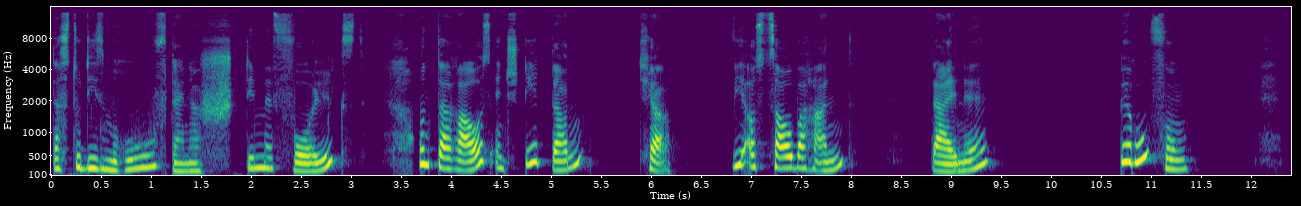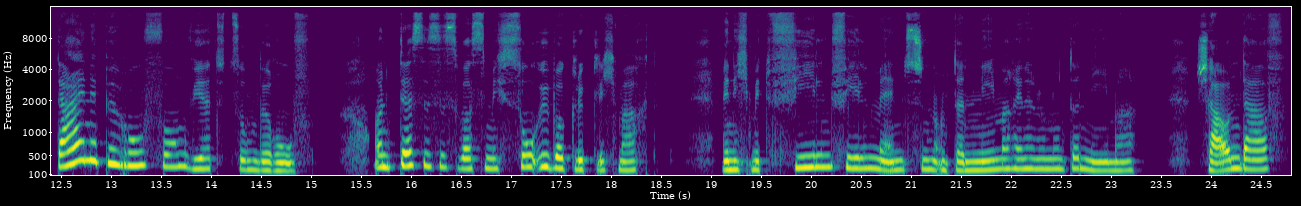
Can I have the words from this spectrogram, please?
dass du diesem Ruf deiner Stimme folgst und daraus entsteht dann, tja, wie aus Zauberhand, deine Berufung. Deine Berufung wird zum Beruf. Und das ist es, was mich so überglücklich macht, wenn ich mit vielen, vielen Menschen, Unternehmerinnen und Unternehmer schauen darf,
